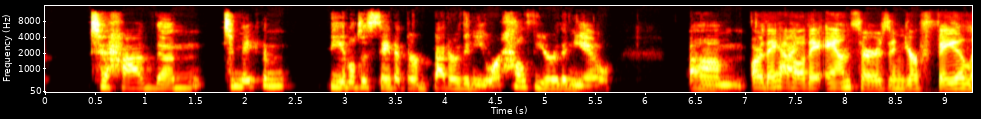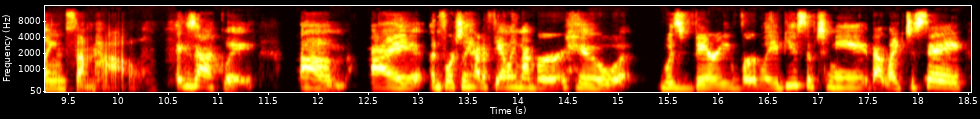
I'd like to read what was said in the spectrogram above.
to have them to make them be able to say that they're better than you or healthier than you. Um, or they have I, all the answers and you're failing somehow. Exactly. Um, I unfortunately had a family member who was very verbally abusive to me that liked to say,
